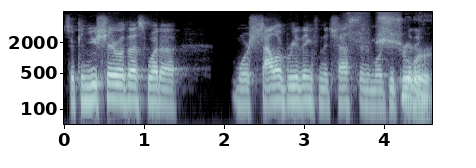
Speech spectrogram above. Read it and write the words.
So, can you share with us what a more shallow breathing from the chest and a more deep sure. breathing?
